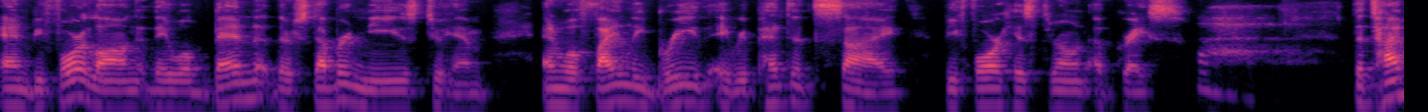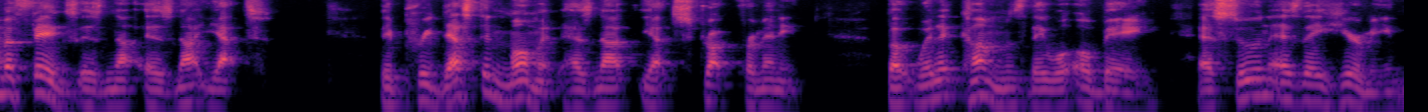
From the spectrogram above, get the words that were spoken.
and before long they will bend their stubborn knees to him and will finally breathe a repentant sigh before his throne of grace. The time of figs is not is not yet. The predestined moment has not yet struck for many. But when it comes, they will obey. As soon as they hear me,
